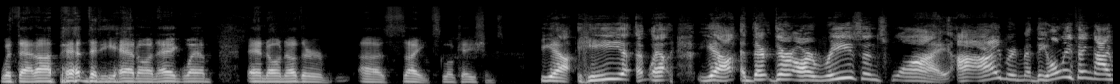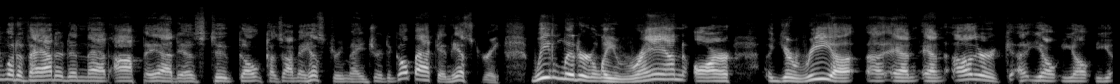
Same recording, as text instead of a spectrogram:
with that op-ed that he had on AgWeb and on other uh, sites, locations. Yeah, he uh, well, yeah. There there are reasons why. I, I remember the only thing I would have added in that op-ed is to go because I'm a history major to go back in history. We literally ran our urea uh, and and other uh, you know you know you,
